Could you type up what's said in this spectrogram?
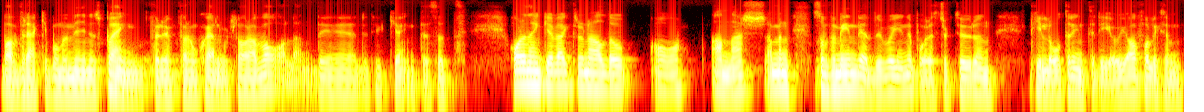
bara vräker på med minuspoäng för, för de självklara valen. Det, det tycker jag inte. Så att, har en enkel väg till Ronaldo? Ja, annars, ja, men, som för min del, du var inne på det, strukturen tillåter inte det och jag får liksom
